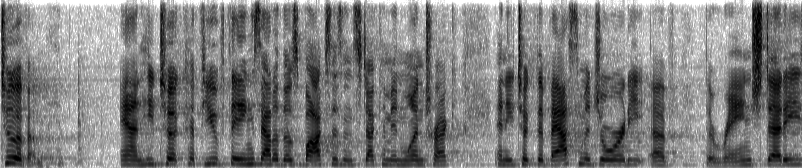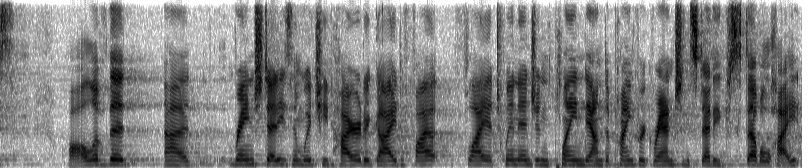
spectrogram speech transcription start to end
two of them. And he took a few things out of those boxes and stuck them in one truck. And he took the vast majority of the range studies, all of the uh, range studies in which he'd hired a guy to file, fly a twin engine plane down to Pine Creek Ranch and study stubble height.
